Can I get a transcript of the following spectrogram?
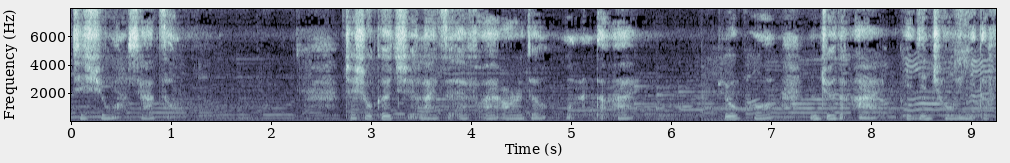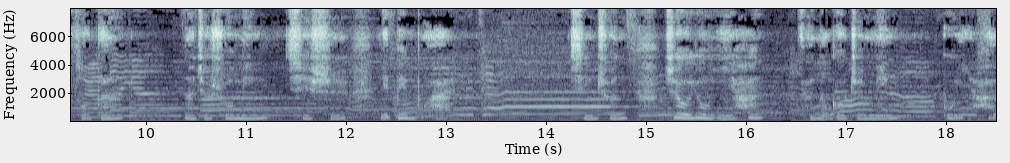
继续往下走？这首歌曲来自 F.I.R 的《我们的爱》。如果你觉得爱已经成为你的负担，那就说明其实你并不爱。青春只有用遗憾才能够证明。不遗憾。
